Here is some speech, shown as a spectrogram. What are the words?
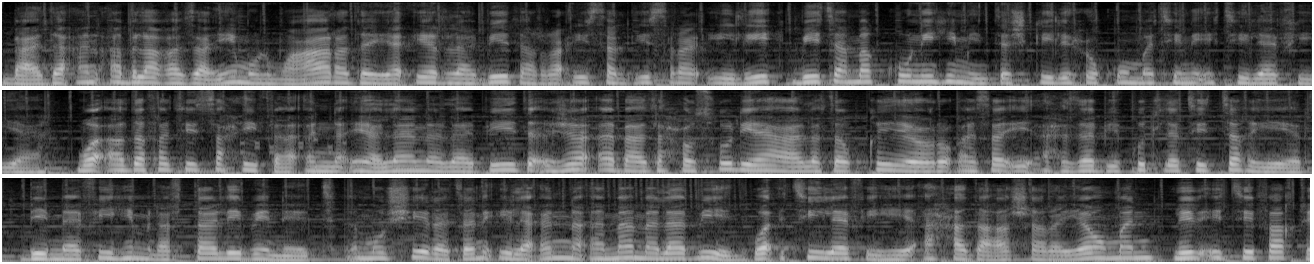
بعد أن أبلغ زعيم المعارضة يائير لابيد الرئيس الإسرائيلي بتمكنه من تشكيل حكومة ائتلافية. وأضافت الصحيفة أن إعلان لابيد جاء بعد حصولها على توقيع رؤساء أحزاب كتلة التغيير بما فيهم نفتالي بنيت مشيرة إلى أن أمام لابيد وائتلافه 11 يوما للاتفاق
